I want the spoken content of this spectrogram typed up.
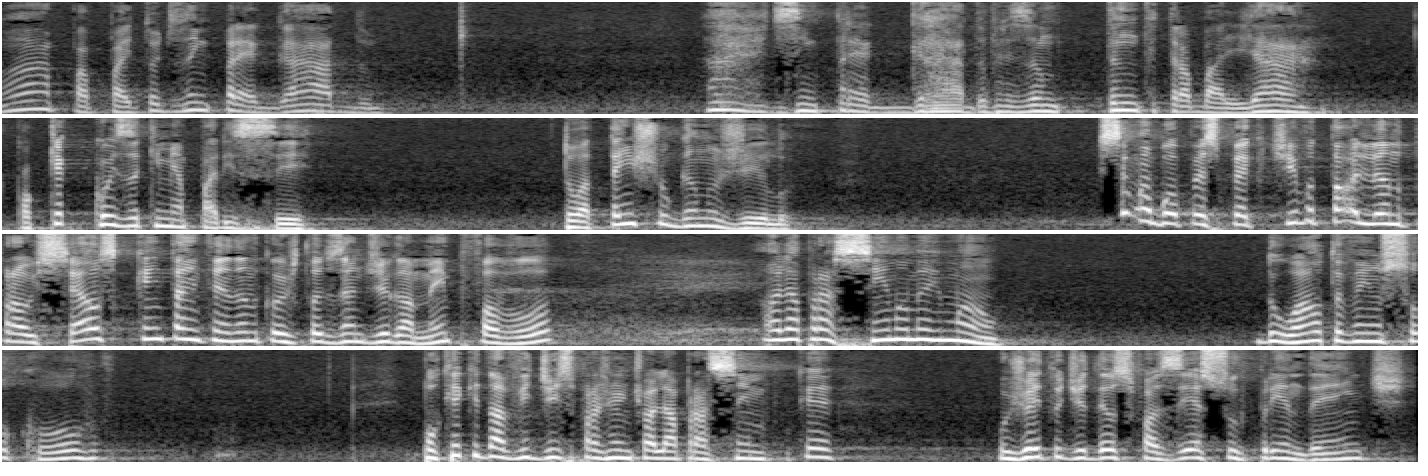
Ah, papai, estou desempregado. Ai, desempregado, precisando tanto trabalhar. Qualquer coisa que me aparecer. Estou até enxugando gelo. Isso é uma boa perspectiva, está olhando para os céus. Quem está entendendo o que eu estou dizendo, diga amém, por favor. Olha para cima, meu irmão. Do alto vem o socorro. Por que, que Davi diz para a gente olhar para cima? Porque o jeito de Deus fazer é surpreendente.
